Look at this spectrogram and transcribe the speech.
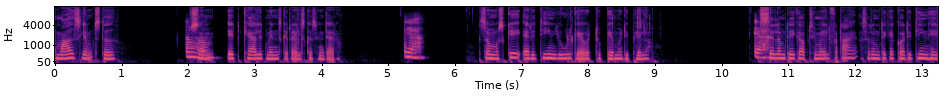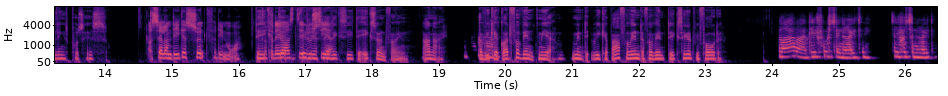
meget slemt sted, Mm. som et kærligt menneske, der elsker sin datter. Ja, Så måske er det din julegave, at du gemmer de piller. ja. Selvom det ikke er optimalt for dig, og selvom det ikke er godt i din helingsproces. Og selvom det ikke er synd for din mor. Det er Så ikke, for det er også det, vil du jeg siger. slet ikke sige. Det er ikke synd for hende. Nej, nej. Og vi kan godt forvente mere, men det, vi kan bare forvente og forvente. Det er ikke sikkert, at vi får det. Nej, nej, det er fuldstændig rigtigt. Det er fuldstændig rigtigt.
